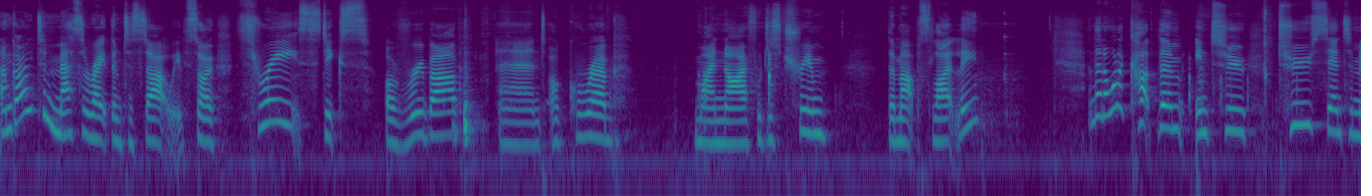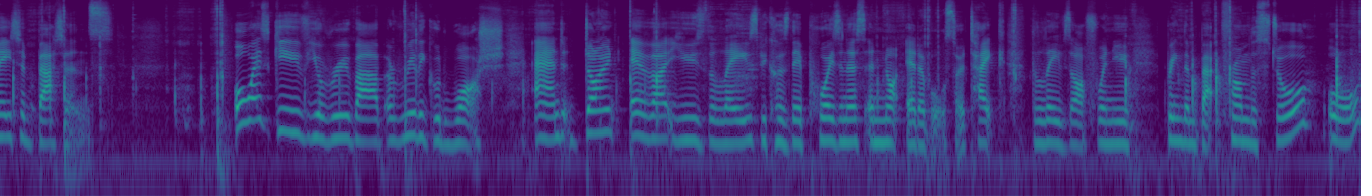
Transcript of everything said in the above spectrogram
I'm going to macerate them to start with. So three sticks of rhubarb and I'll grab my knife. We'll just trim them up slightly. And then I want to cut them into two centimetre batons. Always give your rhubarb a really good wash and don't ever use the leaves because they're poisonous and not edible. So take the leaves off when you bring them back from the store or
